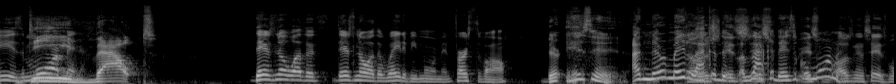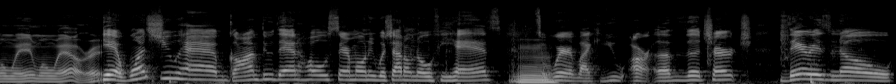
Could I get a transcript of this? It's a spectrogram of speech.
He is Mormon. Devout. There's no other. There's no other way to be Mormon. First of all, There isn't. I've never made a, No, lackad- it's- it's- a lackadaisical it's- Mormon. I was gonna say it's one way in, one way out, right? yeah. Once you have gone through that whole ceremony, which I don't know if he has, Mm. to where like you are of the church, there is no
